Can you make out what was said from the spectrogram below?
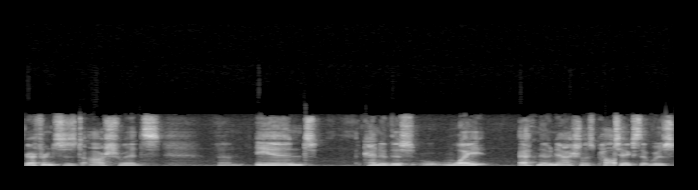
references to Auschwitz, um, and kind of this white ethno nationalist politics that was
